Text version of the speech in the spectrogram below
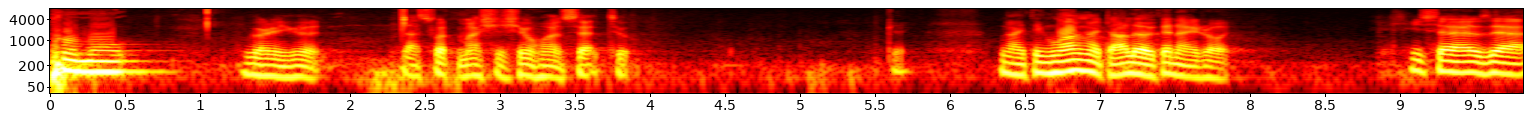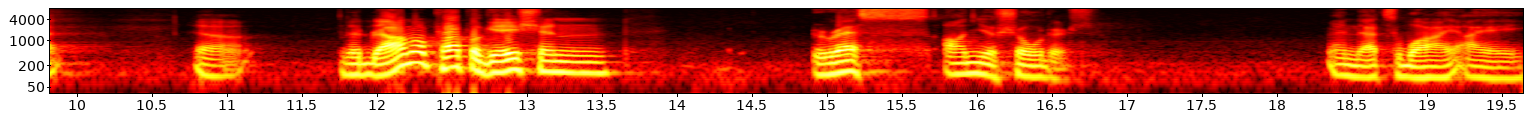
promote Very good. That's what Master Shoha said too. Okay. Ngài Tinh Hóa Ngài trả lời cái này rồi. He says that uh, the Dharma propagation rests on your shoulders. And that's why I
